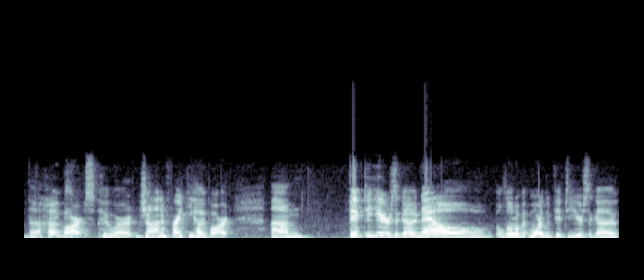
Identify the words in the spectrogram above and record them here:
the Hobarts, who are John and Frankie Hobart. Um, 50 years ago, now a little bit more than 50 years ago,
